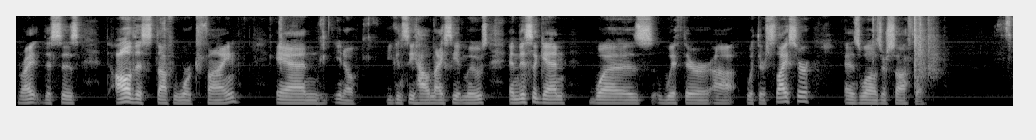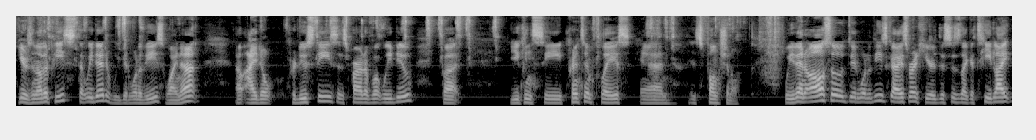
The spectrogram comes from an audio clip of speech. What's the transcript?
right? This is all this stuff worked fine. And, you know, you can see how nicely it moves. And this again was with their, uh, with their slicer as well as their software. Here's another piece that we did. We did one of these. Why not? Uh, I don't produce these as part of what we do, but you can see print in place and it's functional. We then also did one of these guys right here. This is like a tea light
